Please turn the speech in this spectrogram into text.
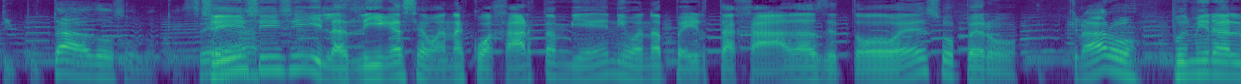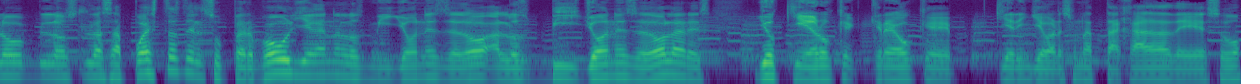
diputados o lo que sea. Sí, sí, sí, y las ligas se van a cuajar también y van a pedir tajadas de todo eso, pero Claro. pues mira, lo- los, las apuestas del Super Bowl llegan a los millones de do- a los billones de dólares. Yo quiero que creo que quieren llevarse una tajada de eso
